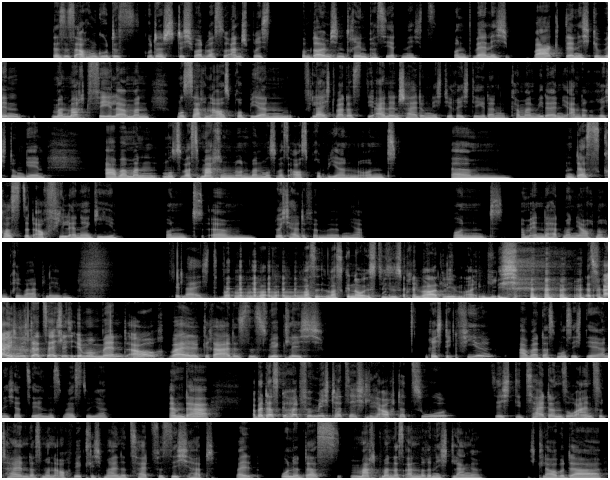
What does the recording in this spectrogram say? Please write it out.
das ist auch ein gutes, guter Stichwort, was du ansprichst. Vom Däumchen drehen passiert nichts. Und wer nicht wagt, der nicht gewinnt, man macht Fehler, man muss Sachen ausprobieren. Vielleicht war das die eine Entscheidung nicht die richtige, dann kann man wieder in die andere Richtung gehen. Aber man muss was machen und man muss was ausprobieren. Und, ähm, und das kostet auch viel Energie und ähm, Durchhaltevermögen, ja. Und am Ende hat man ja auch noch ein Privatleben vielleicht. Was, was genau ist dieses Privatleben eigentlich? Das frage ich mich tatsächlich im Moment auch, weil gerade ist es wirklich richtig viel, aber das muss ich dir ja nicht erzählen, das weißt du ja. Ähm, da, aber das gehört für mich tatsächlich auch dazu, sich die Zeit dann so einzuteilen, dass man auch wirklich mal eine Zeit für sich hat, weil ohne das macht man das andere nicht lange. Ich glaube, da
